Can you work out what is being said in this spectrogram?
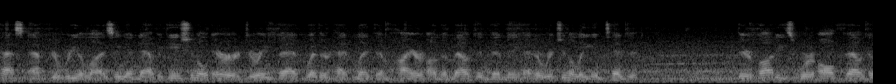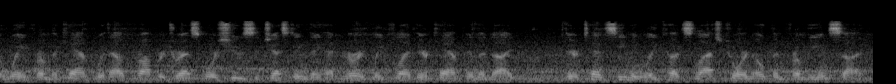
pass after realizing a navigational error during bad weather had led them higher on the mountain than they had originally intended. Their bodies were all found away from the camp without proper dress or shoes suggesting they had hurriedly fled their camp in the night, their tent seemingly cut slash torn open from the inside.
